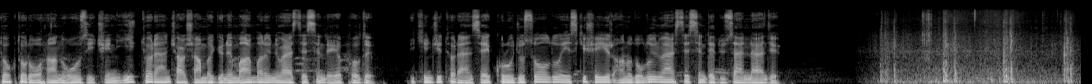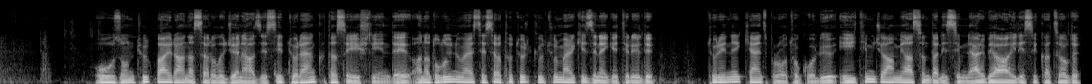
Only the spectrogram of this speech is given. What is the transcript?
Doktor Orhan Oğuz için ilk tören çarşamba günü Marmara Üniversitesi'nde yapıldı. İkinci tören ise kurucusu olduğu Eskişehir Anadolu Üniversitesi'nde düzenlendi. Oğuz'un Türk bayrağına sarılı cenazesi tören kıtası eşliğinde Anadolu Üniversitesi Atatürk Kültür Merkezi'ne getirildi. Törene kent protokolü, eğitim camiasından isimler ve ailesi katıldı.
